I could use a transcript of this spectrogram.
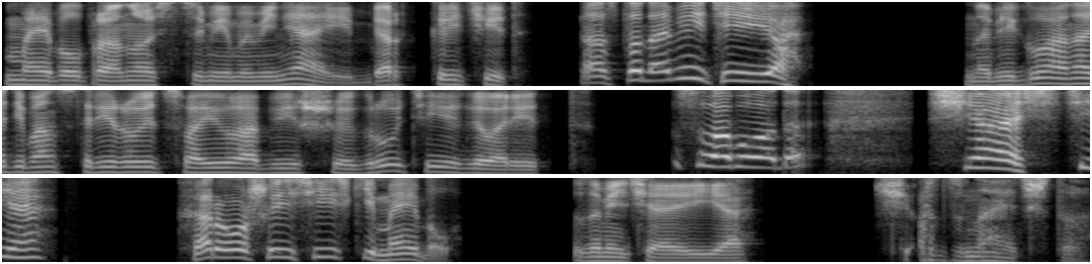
Мейбл проносится мимо меня, и Берг кричит. Остановите ее!» На бегу она демонстрирует свою обвисшую грудь и говорит «Свобода! Счастье!» «Хорошие сиськи, Мейбл!» — замечаю я. Черт знает что.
